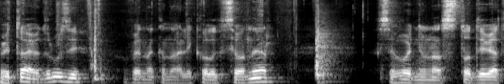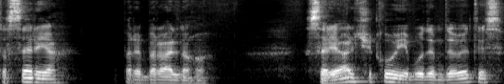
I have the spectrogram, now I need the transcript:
Вітаю, друзі! Ви на каналі Колекціонер. Сьогодні у нас 109 серія перебирального серіальчику і будемо дивитись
